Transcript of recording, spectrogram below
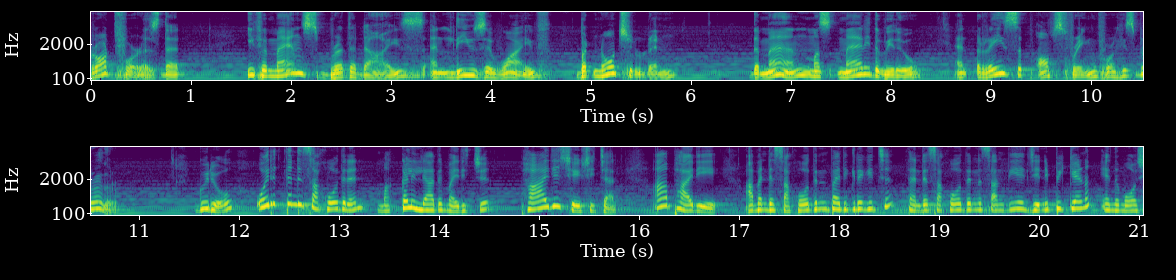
wrought for us that if a man's brother dies and leaves a wife but no children, the man must marry the widow and raise up offspring for his brother. ഗുരു ഒരുത്തന്റെ സഹോദരൻ മക്കളില്ലാതെ മരിച്ച് ഭാര്യ ശേഷിച്ചാൽ ആ ഭാര്യയെ അവന്റെ സഹോദരൻ പരിഗ്രഹിച്ച് തന്റെ സഹോദരന് സന്ധിയെ ജനിപ്പിക്കണം എന്ന് മോശ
